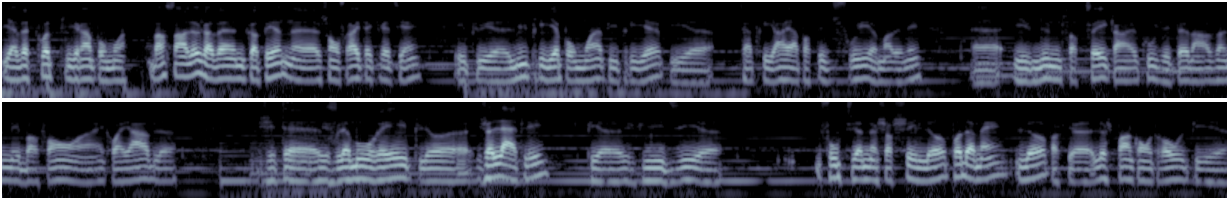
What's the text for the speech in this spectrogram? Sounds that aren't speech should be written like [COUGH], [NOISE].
il y avait de quoi de plus grand pour moi. Dans ce temps-là, j'avais une copine, euh, son frère était chrétien, et puis euh, lui priait pour moi, puis il priait, puis euh, sa prière a porté du fruit à un moment donné. il est venu me sortir quand un coup j'étais dans un de mes bas-fonds incroyables. J'étais, je voulais mourir, puis là, je l'ai appelé, puis je lui ai dit il faut que tu viennes me chercher là, pas demain, là, parce que là, je suis pas en contrôle, puis euh,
